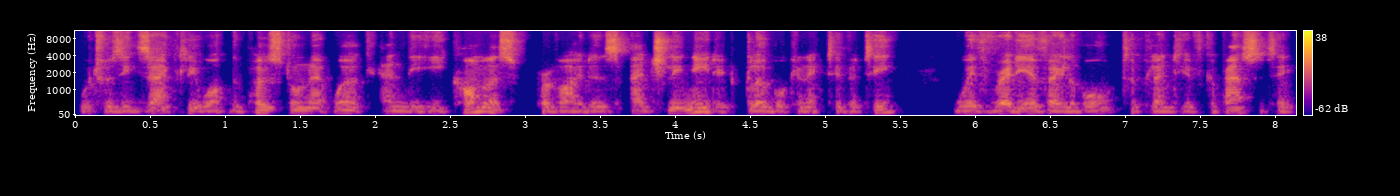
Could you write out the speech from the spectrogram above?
which was exactly what the postal network and the e-commerce providers actually needed, global connectivity with ready available to plenty of capacity.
